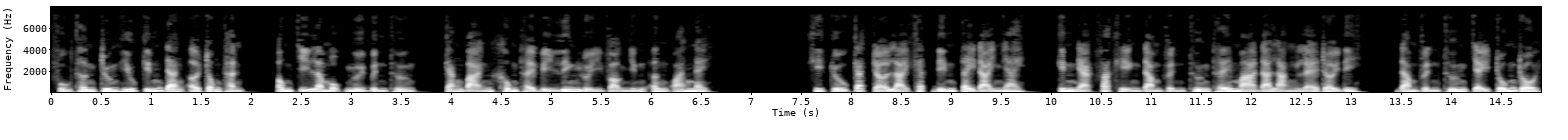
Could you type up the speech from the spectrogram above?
Phụ thân Trương Hiếu Kính đang ở trong thành, ông chỉ là một người bình thường, căn bản không thể bị liên lụy vào những ân oán này. Khi cửu cát trở lại khách điếm Tây Đại Nhai, kinh ngạc phát hiện đàm vịnh thương thế mà đã lặng lẽ rời đi, đàm vịnh thương chạy trốn rồi.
